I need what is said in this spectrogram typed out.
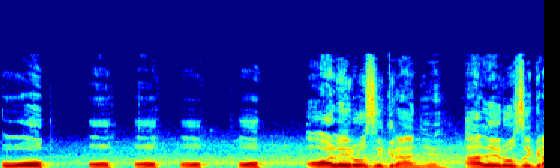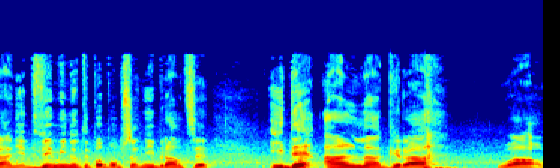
O, o, o, o, o, o, ale rozegranie, ale rozegranie. Dwie minuty po poprzedniej bramce. Idealna gra. Wow,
